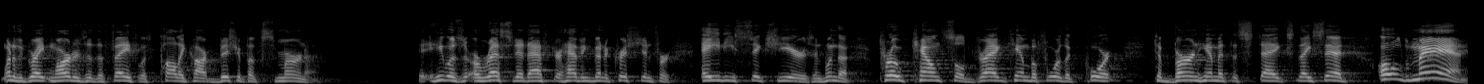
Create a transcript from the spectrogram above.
One of the great martyrs of the faith was Polycarp, Bishop of Smyrna. He was arrested after having been a Christian for 86 years. And when the proconsul dragged him before the court to burn him at the stakes, they said, Old man,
